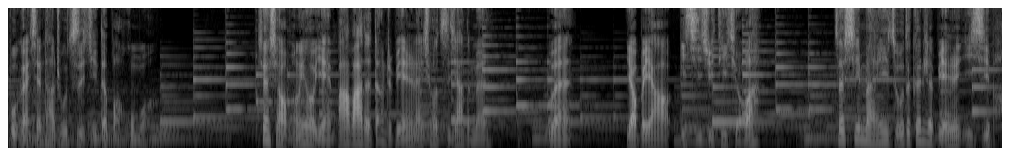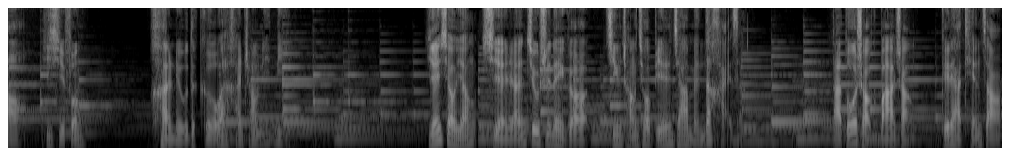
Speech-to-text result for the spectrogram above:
不敢先踏出自己的保护膜，像小朋友眼巴巴地等着别人来敲自家的门，问要不要一起去踢球啊？再心满意足地跟着别人一起跑，一起疯，汗流得格外酣畅淋漓。严小阳显然就是那个经常敲别人家门的孩子，打多少个巴掌？给俩甜枣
